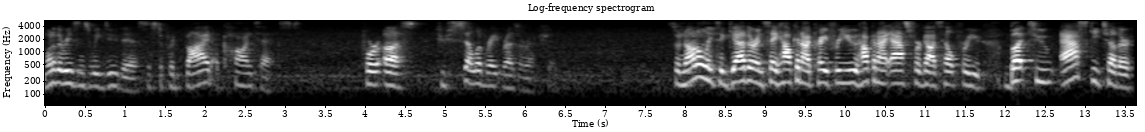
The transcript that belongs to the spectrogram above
One of the reasons we do this is to provide a context for us to celebrate resurrection. So, not only to gather and say, How can I pray for you? How can I ask for God's help for you? But to ask each other,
